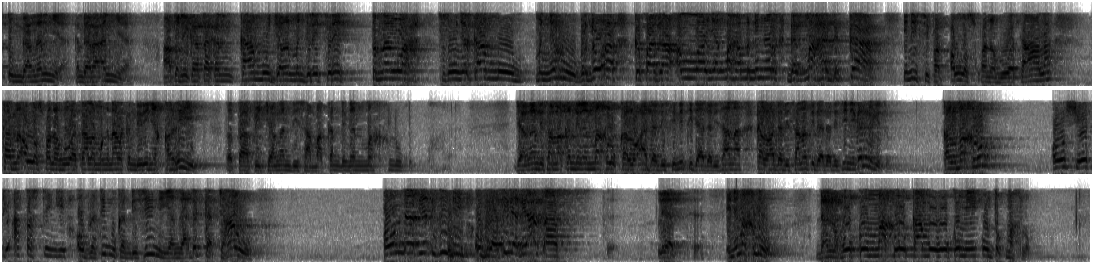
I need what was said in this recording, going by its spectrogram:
tunggangannya, kendaraannya atau dikatakan kamu jangan menjerit-jerit, tenanglah, sesungguhnya kamu menyeru berdoa kepada Allah yang Maha mendengar dan Maha dekat. Ini sifat Allah Subhanahu wa taala karena Allah Subhanahu wa taala mengenalkan dirinya qarib, tetapi jangan disamakan dengan makhluk. Jangan disamakan dengan makhluk kalau ada di sini tidak ada di sana, kalau ada di sana tidak ada di sini kan begitu. Kalau makhluk oh dia di atas tinggi, oh berarti bukan di sini yang nggak dekat jauh. Oh enggak dia di sini, oh berarti dia di atas. Lihat, ini makhluk dan hukum makhluk kamu hukumi untuk makhluk.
